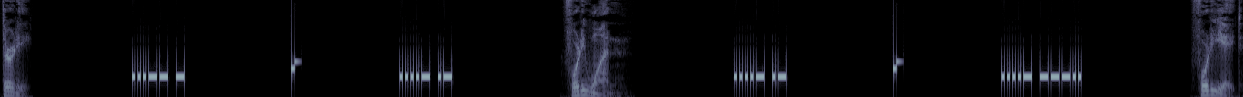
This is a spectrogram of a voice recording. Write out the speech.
30. 41. 48.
